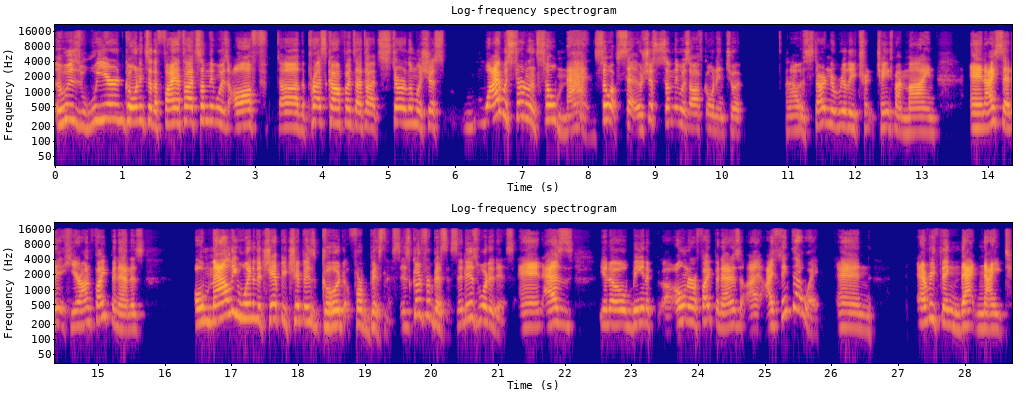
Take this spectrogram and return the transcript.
it was weird going into the fight. I thought something was off. Uh, the press conference, I thought Sterling was just. Why was Sterling so mad, so upset? It was just something was off going into it and I was starting to really tr- change my mind. And I said it here on Fight Bananas. O'Malley winning the championship is good for business. It's good for business. It is what it is. And as you know, being a owner of Fight Bananas, I, I think that way. And everything that night,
